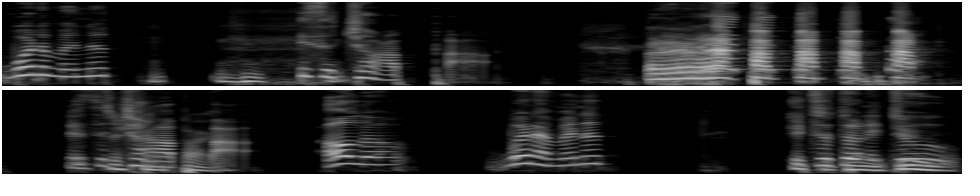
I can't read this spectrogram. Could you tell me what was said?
wait a minute it's a chop it's it's a chop hold on, wait a minute. It's, a 22.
